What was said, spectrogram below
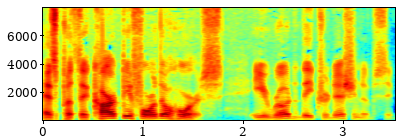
has put the cart before the horse eroded the tradition of civilian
